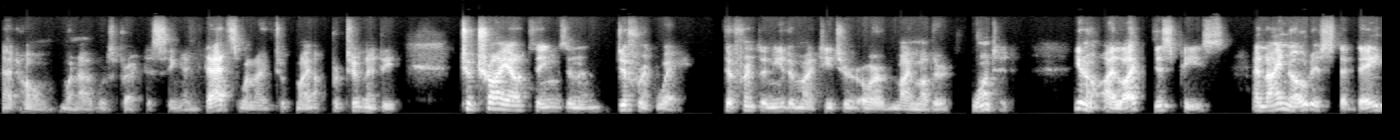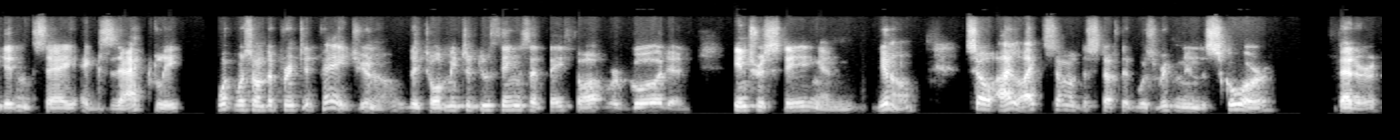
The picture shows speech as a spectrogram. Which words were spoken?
at home when I was practicing. And that's when I took my opportunity to try out things in a different way, different than either my teacher or my mother wanted. You know, I liked this piece, and I noticed that they didn't say exactly what was on the printed page. You know, they told me to do things that they thought were good and interesting, and, you know, so I liked some of the stuff that was written in the score better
